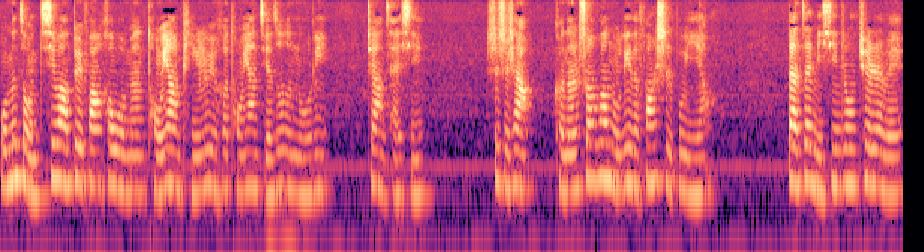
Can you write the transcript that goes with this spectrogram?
我们总期望对方和我们同样频率和同样节奏的努力，这样才行。事实上，可能双方努力的方式不一样，但在你心中却认为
